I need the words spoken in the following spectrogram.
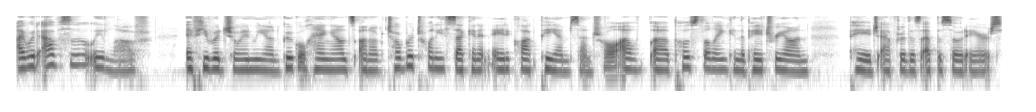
I would absolutely love if you would join me on Google Hangouts on October 22nd at 8 o'clock p.m. Central. I'll uh, post the link in the Patreon page after this episode airs,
